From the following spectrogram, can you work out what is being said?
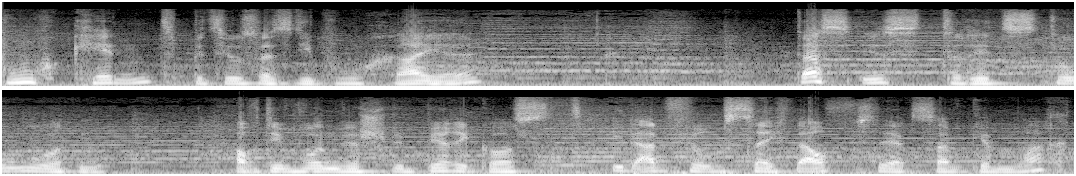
Buch kennt, beziehungsweise die Buchreihe, das ist Dritz Urden. Auf den wurden wir schon in Berikost in Anführungszeichen aufmerksam gemacht.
